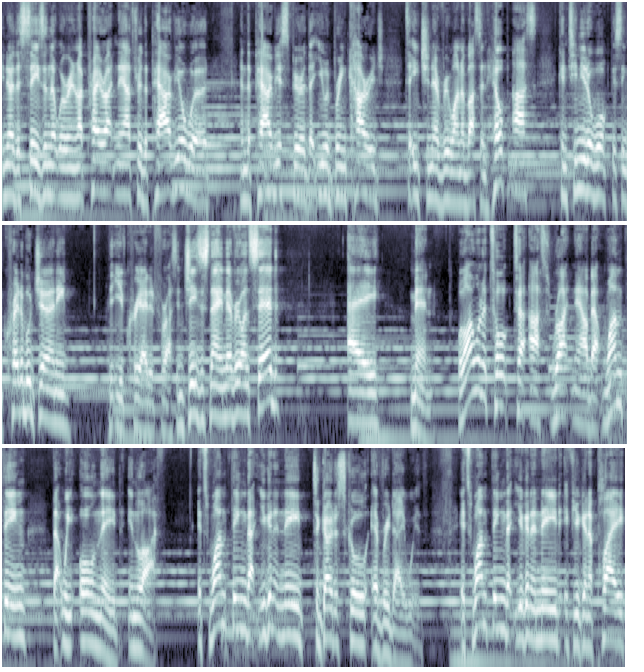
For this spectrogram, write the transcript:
You know the season that we're in. I pray right now through the power of your word and the power of your spirit that you would bring courage to each and every one of us and help us continue to walk this incredible journey that you've created for us. In Jesus' name, everyone said, Amen. Well, I want to talk to us right now about one thing that we all need in life. It's one thing that you're going to need to go to school every day with. It's one thing that you're going to need if you're going to play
